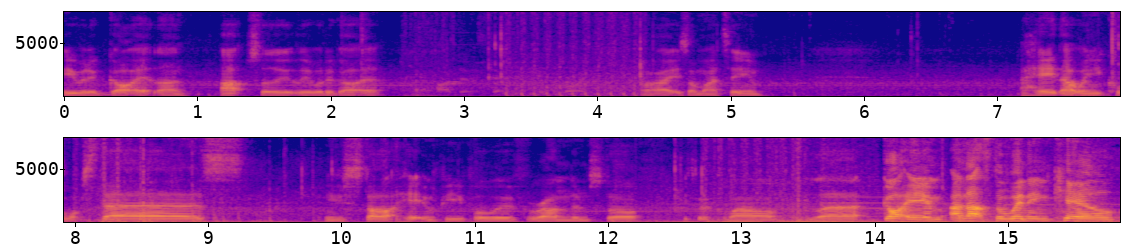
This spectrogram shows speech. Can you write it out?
He would have got it then. Absolutely would have got it. Alright, he's on my team. I hate that when you come upstairs, you start hitting people with random stuff. He's going to come out there. Got him, and that's the winning kill.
